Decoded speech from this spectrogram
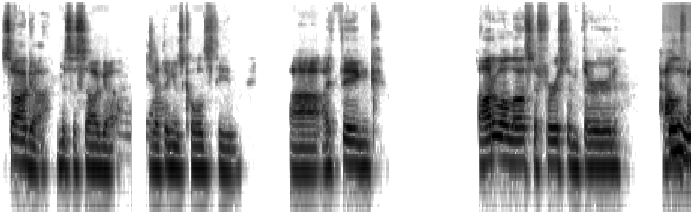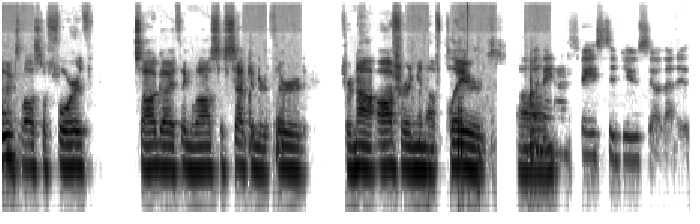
Saga, Mississauga. 'cause I think it was Cole's team. Uh, I think Ottawa lost a first and third. Halifax lost a fourth. Saga, I think, lost a second or third for not offering enough players. when they Um, had space to do so, that is.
